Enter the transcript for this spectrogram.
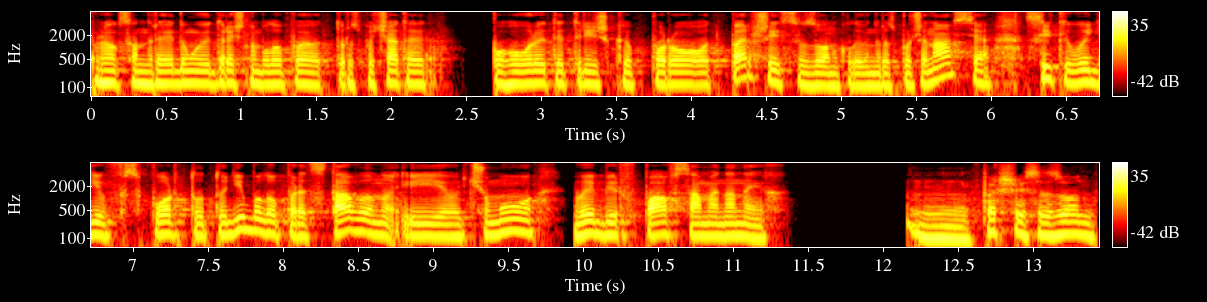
Пане Олександре, я думаю, доречно було б розпочати поговорити трішки про от перший сезон, коли він розпочинався. Скільки видів спорту тоді було представлено і чому вибір впав саме на них? Перший сезон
